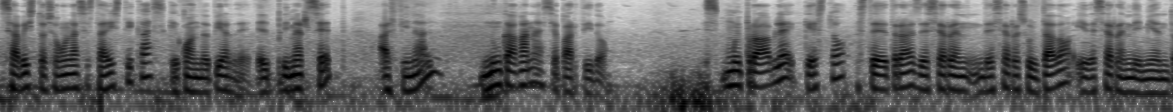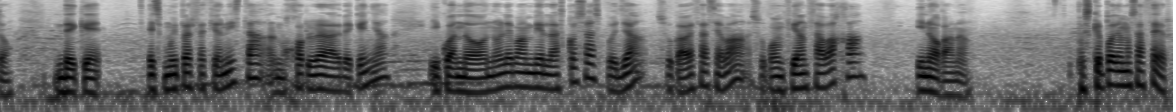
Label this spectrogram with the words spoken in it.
se ha visto según las estadísticas que cuando pierde el primer set, al final nunca gana ese partido. Es muy probable que esto esté detrás de ese, de ese resultado y de ese rendimiento, de que es muy perfeccionista, a lo mejor lo era de pequeña, y cuando no le van bien las cosas, pues ya su cabeza se va, su confianza baja y no gana. Pues ¿qué podemos hacer?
